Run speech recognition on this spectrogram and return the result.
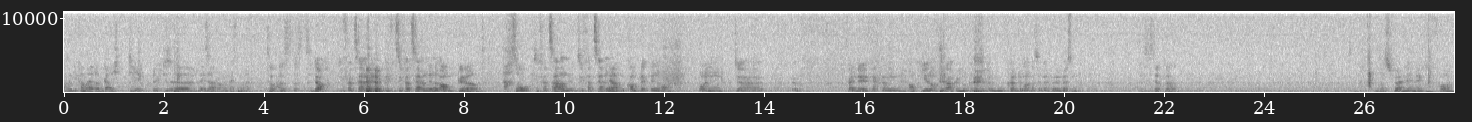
Aber die kann man ja dann gar nicht direkt durch diese Laseranordnung messen, oder? Doch, das ist das. Doch, sie verzerren, den- sie verzerren den Raum. Genau. Ach so. Sie verzerren, sie verzerren Ja. komplett den Raum. Und äh, wenn der Effekt dann auch hier noch stark genug ist, dann könnte man das eventuell messen. Das ist der Plan. Was für eine Energieform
